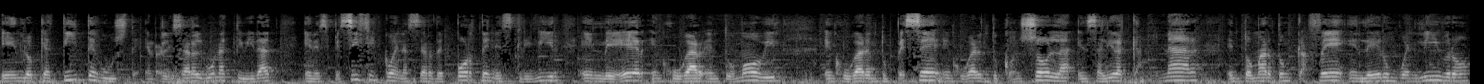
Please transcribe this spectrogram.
en lo que a ti te guste, en realizar alguna actividad en específico, en hacer deporte, en escribir, en leer, en jugar en tu móvil, en jugar en tu PC, en jugar en tu consola, en salir a caminar, en tomarte un café, en leer un buen libro,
